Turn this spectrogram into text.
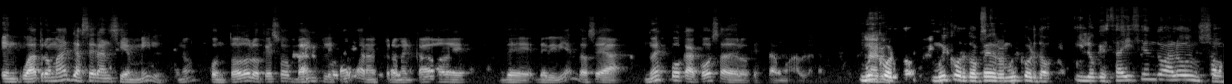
en cuatro más ya serán 100 mil, ¿no? Con todo lo que eso va a implicar para nuestro mercado de vivienda. O sea, no es poca cosa de lo que estamos hablando. Muy corto, muy corto, Pedro, muy corto. Y lo que está diciendo Alonso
